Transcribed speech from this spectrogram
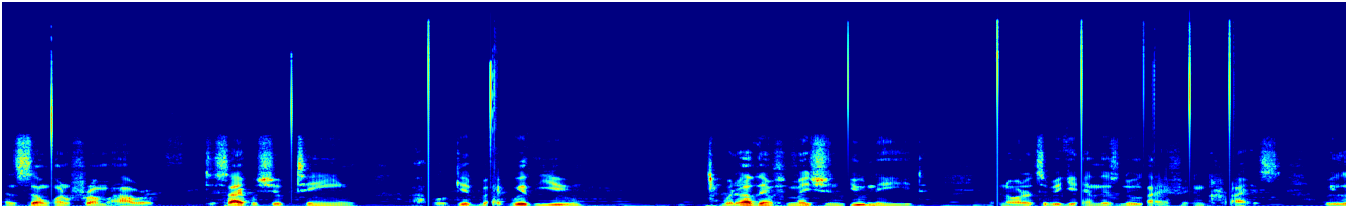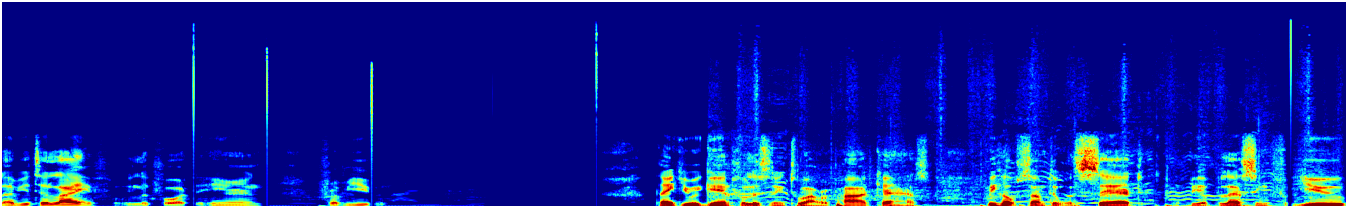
and someone from our discipleship team will get back with you with other information you need in order to begin this new life in Christ. We love you to life. We look forward to hearing from you. Thank you again for listening to our podcast. We hope something was said be a blessing for you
